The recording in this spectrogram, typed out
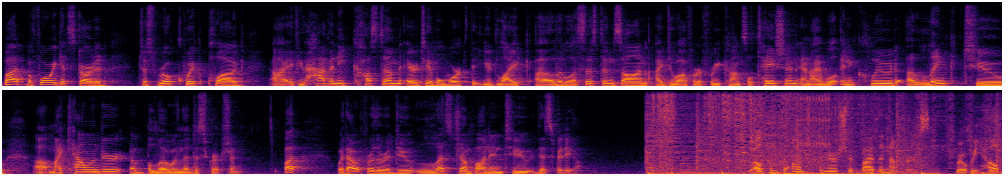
But before we get started, just real quick plug, uh, if you have any custom Airtable work that you'd like a little assistance on, I do offer a free consultation and I will include a link to uh, my calendar below in the description. But without further ado, let's jump on into this video. Welcome to Entrepreneurship by the Numbers, where we help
